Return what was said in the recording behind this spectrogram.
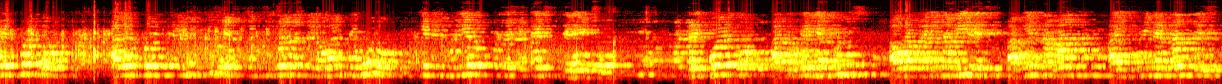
Recuerdo a las 41 niñas hogar seguro, quienes murieron por defender sus derechos. Recuerdo a Rogelia Cruz, a Marina Vides, a Bien Namán, a Yasmín Hernández.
